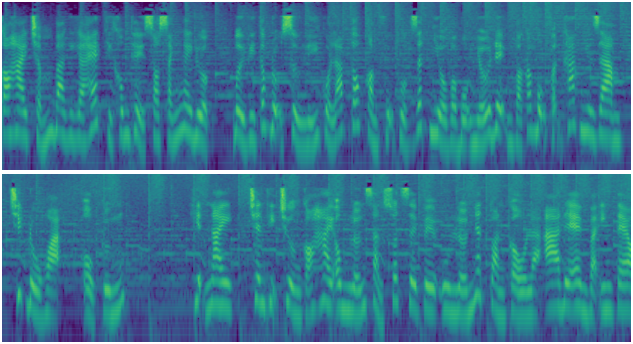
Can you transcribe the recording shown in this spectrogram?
có 2.3 GHz thì không thể so sánh ngay được, bởi vì tốc độ xử lý của laptop còn phụ thuộc rất nhiều vào bộ nhớ đệm và các bộ phận khác như RAM, chip đồ họa, ổ cứng. Hiện nay, trên thị trường có hai ông lớn sản xuất CPU lớn nhất toàn cầu là AMD và Intel.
